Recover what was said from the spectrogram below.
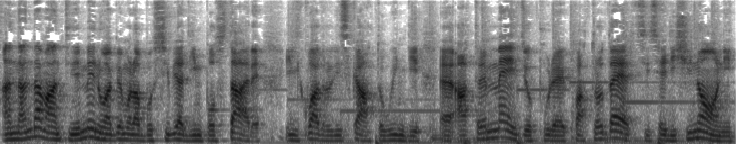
Andando avanti nel menu abbiamo la possibilità di impostare il quadro di scatto, quindi eh, a 3 mezzi oppure 4 terzi, 16 noni,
